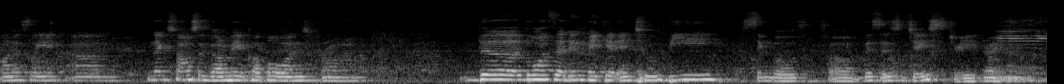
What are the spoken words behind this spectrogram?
honestly. Um, next songs is gonna be a couple ones from the the ones that didn't make it into the singles. So this is J Street right now.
